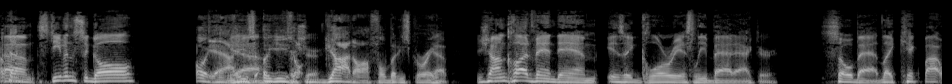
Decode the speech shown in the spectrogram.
Okay. Um, Steven Seagal. oh yeah, yeah, he's, oh, he's sure. god awful, but he's great. Yeah. Jean Claude Van Damme is a gloriously bad actor. So bad. Like kickbox.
